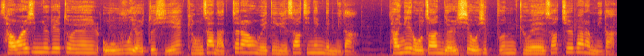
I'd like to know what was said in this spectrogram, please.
4월 16일 토요일 오후 12시에 경산 아트라운 웨딩에서 진행됩니다. 당일 오전 10시 50분 교회에서 출발합니다.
